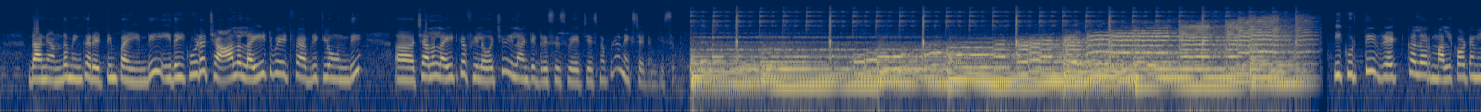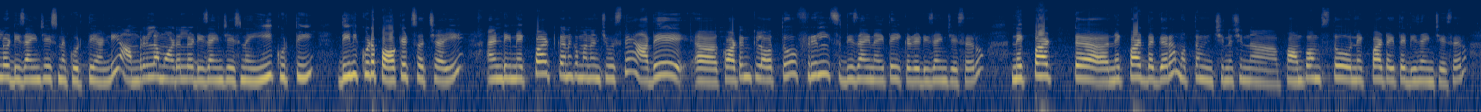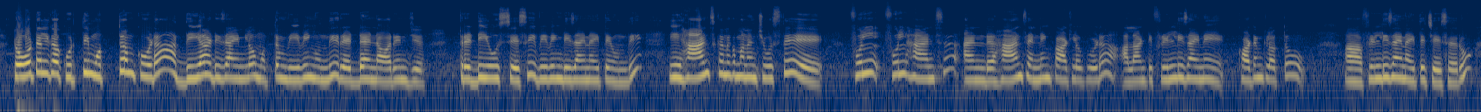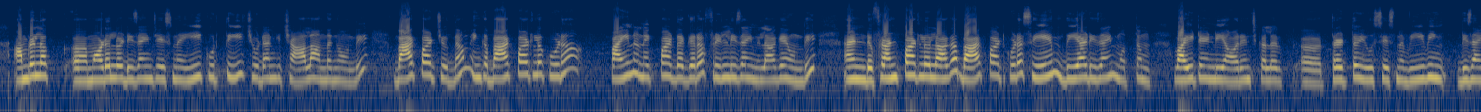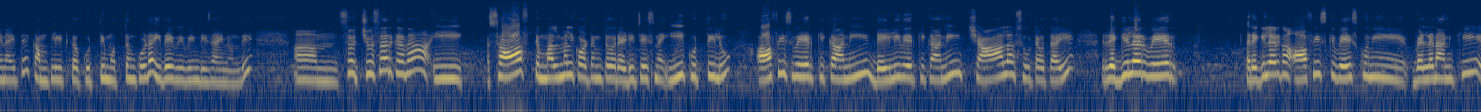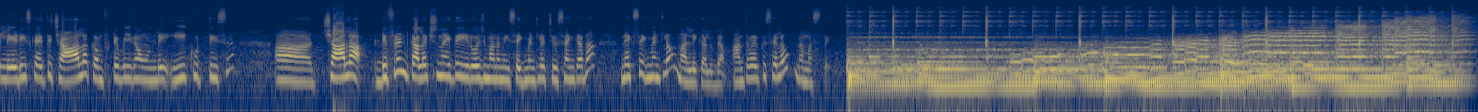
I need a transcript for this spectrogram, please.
దాని అందం ఇంకా రెట్టింపు అయ్యింది ఇది కూడా చాలా లైట్ వెయిట్ ఫ్యాబ్రిక్లో ఉంది. చాలా లైట్గా ఫీల్ అవ్వచ్చు. ఇలాంటి డ్రెస్సెస్ వేర్ చేసినప్పుడు నెక్స్ట్ ఐటమ్ చేసేది కుర్తీ రెడ్ కలర్ మల్ కాటన్లో డిజైన్ చేసిన కుర్తీ అండి. అంబ్రెల్లా మోడల్లో డిజైన్ చేసిన ఈ కుర్తీ దీనికి కూడా పాకెట్స్ వచ్చాయి. అండ్ ఈ నెక్ పార్ట్ కనుక మనం చూస్తే అదే కాటన్ క్లాత్తో ఫ్రిల్స్ డిజైన్ అయితే ఇక్కడ డిజైన్ చేశారు. నెక్ పార్ట్ నెక్ పార్ట్ దగ్గర మొత్తం చిన్న చిన్న పాంపామ్స్తో నెక్ పార్ట్ అయితే డిజైన్ చేశారు. టోటల్గా కుర్తీ మొత్తం కూడా దియా డిజైన్లో మొత్తం వీవింగ్ ఉంది. Red and orange thread use చేసి వీవింగ్ డిజైన్ అయితే ఉంది. ఈ హ్యాండ్స్ కనుక మనం చూస్తే full full hands and hands ending పార్ట్లో కూడా అలాంటి ఫ్రిల్ డిజైనే కాటన్ క్లాత్తో ఫ్రిల్ డిజైన్ అయితే చేశారు. అంబ్రెలా మోడల్లో డిజైన్ చేసిన ఈ కుర్తీ చూడడానికి చాలా అందంగా ఉంది. బ్యాక్ పార్ట్ చూద్దాం. ఇంకా బ్యాక్ పార్ట్లో కూడా పైన నెక్ పార్ట్ దగ్గర ఫ్రిల్ డిజైన్ ఇలాగే ఉంది. అండ్ ఫ్రంట్ పార్ట్లో లాగా బ్యాక్ పార్ట్ కూడా సేమ్ దియా డిజైన్ మొత్తం వైట్ అండ్ ఈ ఆరెంజ్ కలర్ థ్రెడ్తో యూస్ చేసిన వీవింగ్ డిజైన్ అయితే కంప్లీట్గా కుర్తీ మొత్తం కూడా ఇదే వీవింగ్ డిజైన్ ఉంది. సో చూసారు కదా ఈ సాఫ్ట్ మల్మల్ కాటన్తో రెడీ చేసిన ఈ కుర్తీలు ఆఫీస్ వేర్కి కానీ డైలీ వేర్కి కానీ చాలా సూట్ అవుతాయి. రెగ్యులర్ వేర్ రెగ్యులర్గా ఆఫీస్కి వేసుకుని వెళ్ళడానికి లేడీస్కి అయితే చాలా కంఫర్టబుల్గా ఉండే ఈ కుర్తీస్ చాలా డిఫరెంట్ కలెక్షన్ అయితే ఈరోజు మనం ఈ సెగ్మెంట్లో చూసాం కదా. నెక్స్ట్ సెగ్మెంట్లో మళ్ళీ కలుద్దాం. అంతవరకు సెలవు. నమస్తే.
